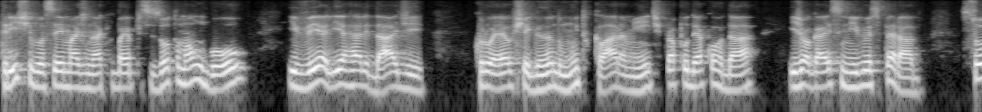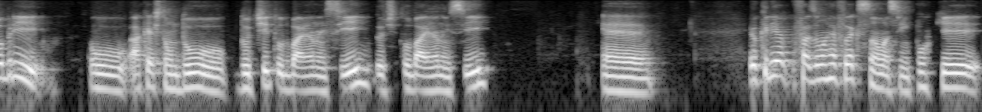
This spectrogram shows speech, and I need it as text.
triste você imaginar que o Bahia precisou tomar um gol e ver ali a realidade cruel chegando muito claramente para poder acordar e jogar esse nível esperado. Sobre o, a questão do, do título do baiano em si, do título baiano em si, é, eu queria fazer uma reflexão, assim, porque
